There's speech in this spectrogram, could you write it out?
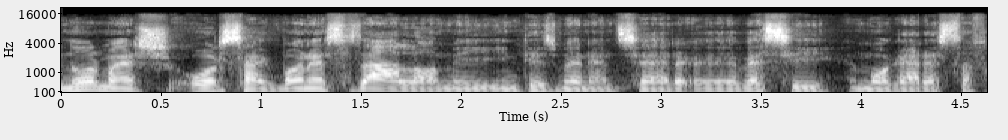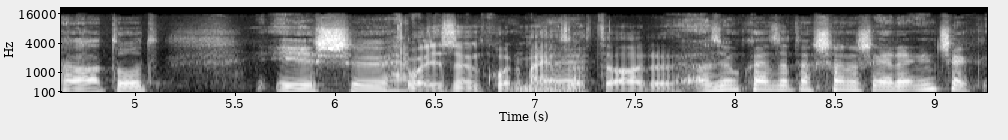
normális országban ezt az állami intézményrendszer veszi magára ezt a feladatot, és, hát, Vagy az önkormányzat arra? Az önkormányzatnak sajnos erre nincsenek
